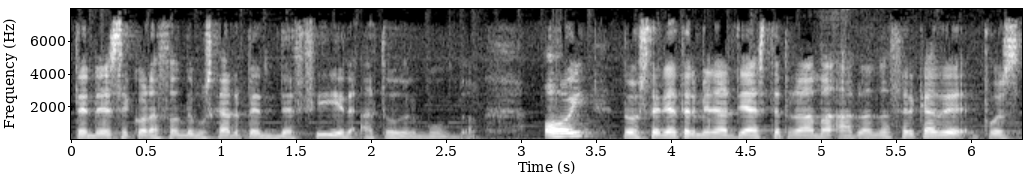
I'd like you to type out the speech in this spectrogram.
tener ese corazón de buscar bendecir a todo el mundo. Hoy me gustaría terminar ya este programa hablando acerca de pues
